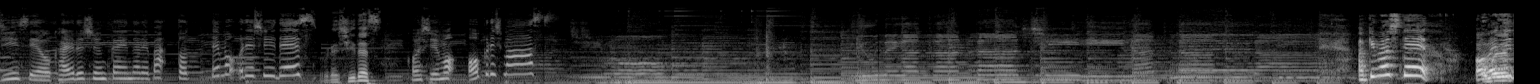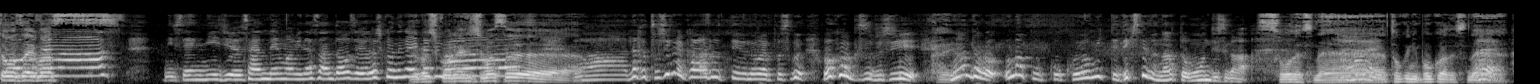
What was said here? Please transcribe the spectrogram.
人生を変える瞬間になればとっても嬉しいです。嬉しいです。今週もお送りします。夢が形になったんだ明けましておめでとうございます2023年も皆さんどうぞよろしくお願いいたします。よろしくお願いします。わあ、なんか年が変わるっていうのはやっぱすごいワクワクするし、はい。なんだろう、うまくこう暦ってできてるなと思うんですが。そうですね、はい。特に僕はですね、はい。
